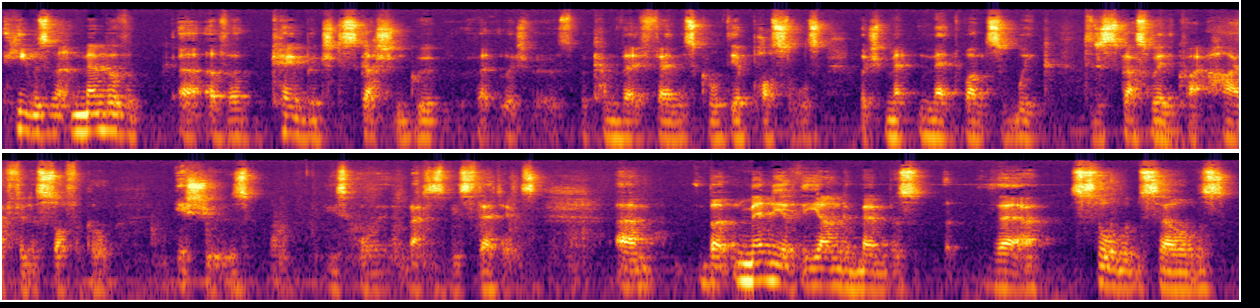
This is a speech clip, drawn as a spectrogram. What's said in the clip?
He was a member of a, uh, of a Cambridge discussion group which has become very famous called the Apostles, which met, met once a week to discuss really quite high philosophical issues, he's calling it matters of aesthetics. Um, but many of the younger members there saw themselves,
